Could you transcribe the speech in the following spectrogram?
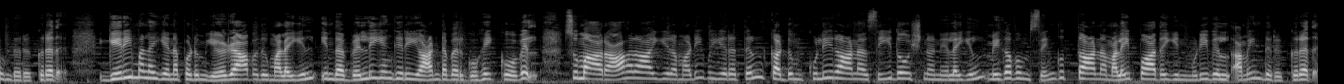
கொண்டிருக்கிறது. கிரிமலை எனப்படும் ஏழாவது மலையில் இந்த வெள்ளியங்கிரி ஆண்டவர் குகை கோவில் சுமார் ஆறாயிரம் அடி உயரத்தில் கடும் குளிரான சீதோஷ்ண நிலையில் மிகவும் செங்குத்தான மலைப்பாதையின் முடிவில் அமைந்திருக்கிறது.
